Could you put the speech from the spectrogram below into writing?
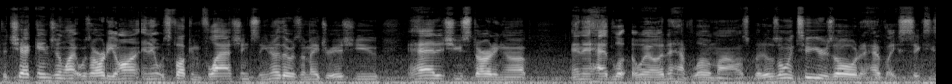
the check engine light was already on, and it was fucking flashing, so you know there was a major issue. It had issues starting up and it had well, it didn't have low miles, but it was only two years old and it had like sixty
